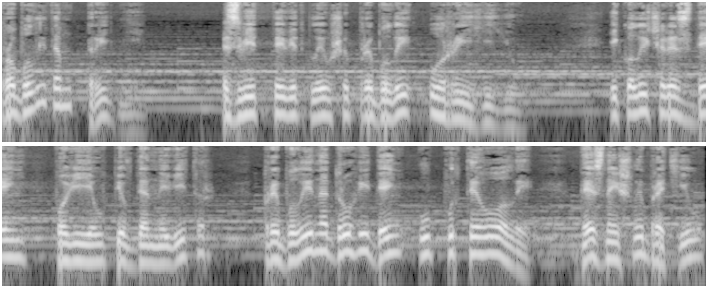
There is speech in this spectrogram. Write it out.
пробули там три дні. Звідти, відпливши, прибули у Ригію. І коли через день повіяв південний вітер, прибули на другий день у Путеоли, де знайшли братів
